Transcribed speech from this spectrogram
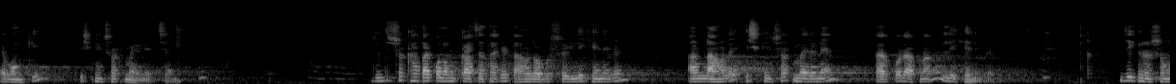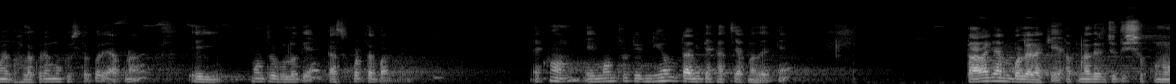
এবং কি স্ক্রিনশট মেরে নিচ্ছেন। যদি সব খাতা কলম কাছে থাকে তাহলে অবশ্যই লিখে নেবেন, আর না হলে স্ক্রিনশট মেরে নেন, তারপরে আপনারা লিখে নেবেন। যে কোনো সময় ভালো করে মুখস্থ করে আপনারা এই মন্ত্রগুলো দিয়ে কাজ করতে পারবেন। এখন এই মন্ত্রটির নিয়মটা আমি দেখাচ্ছি আপনাদেরকে। তার আগে আমি বলে রাখি, আপনাদের যদি কোনো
